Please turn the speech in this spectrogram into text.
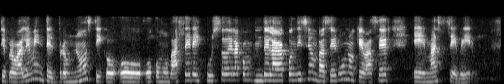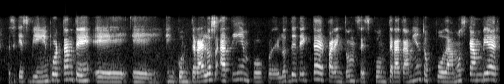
que probablemente el pronóstico o, o como va a ser el curso de la, de la condición va a ser uno que va a ser eh, más severo. Así que es bien importante eh, eh, encontrarlos a tiempo, poderlos detectar para entonces con tratamiento podamos cambiar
